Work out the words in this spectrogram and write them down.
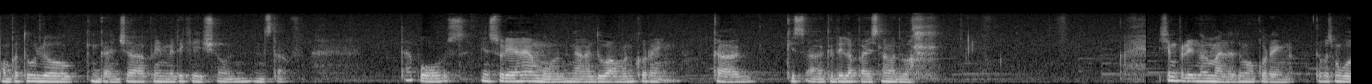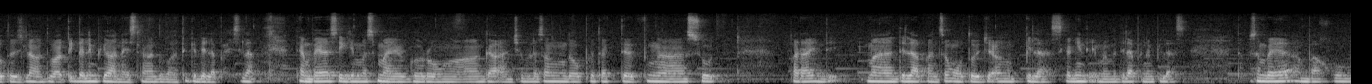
pampatulog kin gaan siya pain medication and stuff. Tapos pinsurya na mo nga duwa mo ko rin. Kag kis uh, kadila pais lang duwa Siyempre, normal na dumang kureng. Tapos magutod sila nga duwa. Tigdalimpiyana sila nga duwa. Tigdilapay sila. Tempaya, sige, mas mayo gurong uh, gaan siya. Balasang daw protective nga suit para hindi madilapan sa utod ang pilas. Kag hindi man madilapan ng pilas. Tapos ang baya, ang bako,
